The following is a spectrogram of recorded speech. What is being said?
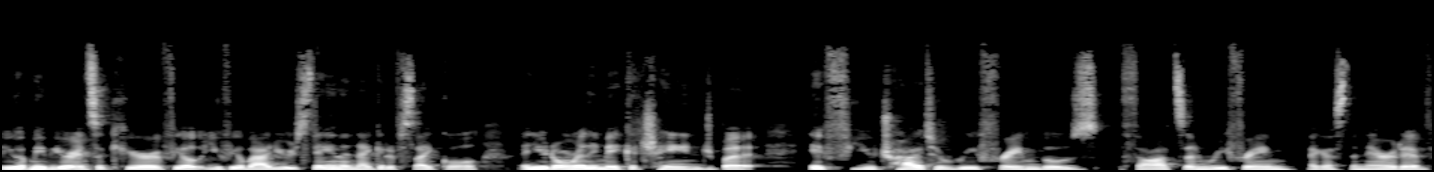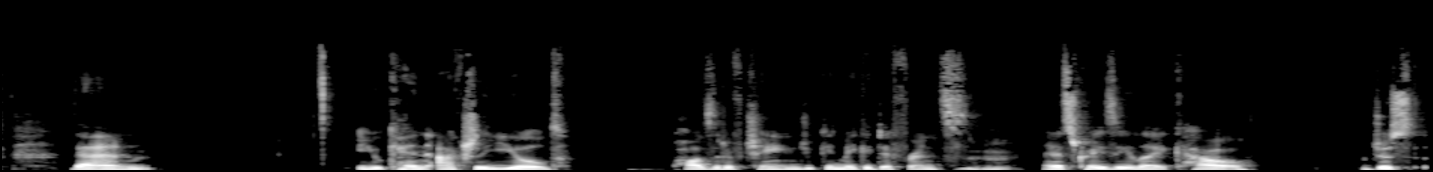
You maybe you're insecure feel you feel bad you stay in the negative cycle and you don't really make a change. But if you try to reframe those thoughts and reframe i guess the narrative then you can actually yield positive change. You can make a difference. Mm-hmm. and it's crazy like how just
